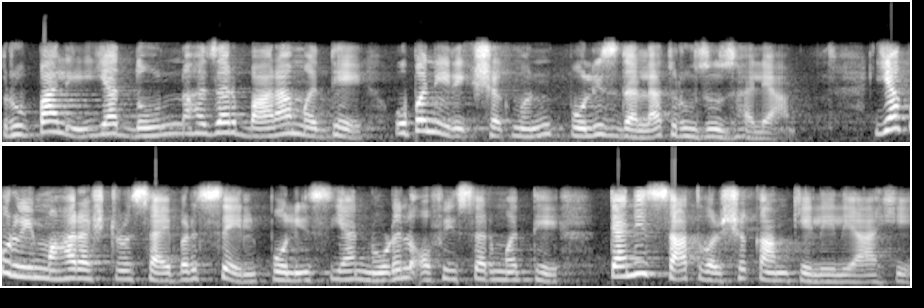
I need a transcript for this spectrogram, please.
रुपाली या दोन हजार बारामध्ये उपनिरीक्षक म्हणून पोलीस दलात रुजू झाल्या. यापूर्वी महाराष्ट्र सायबर सेल पोलीस या नोडल ऑफिसरमध्ये त्यांनी सात वर्ष काम केलेले आहे.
